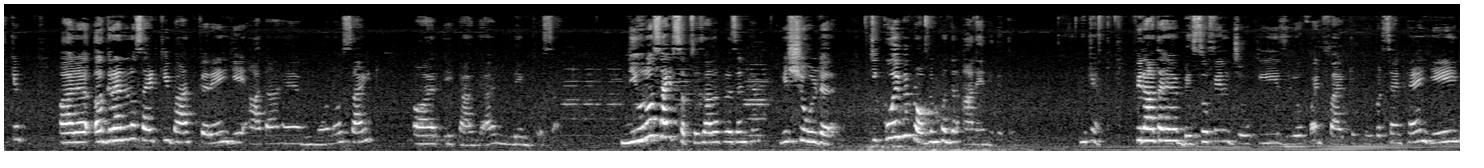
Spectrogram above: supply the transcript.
ठीक है? और अग्रेनुलोसाइट की बात करें ये आता है मोनोसाइट और एक आ गया लिम्फोसाइट। न्यूरोसाइट सबसे ज़्यादा प्रेजेंट है ये शोल्डर है। कि कोई भी प्रॉब्लम को अंदर आने नहीं देते। ठीक है? फिर आता है बेसोफिल, जो कि 0.5 टू 2 परसेंट है। ये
